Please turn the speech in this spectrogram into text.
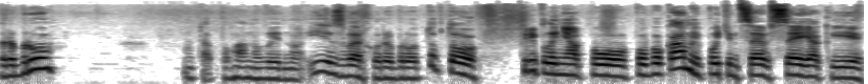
ребро. Отак погано видно. І зверху ребро. Тобто кріплення по, по бокам, і потім це все, як і е,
